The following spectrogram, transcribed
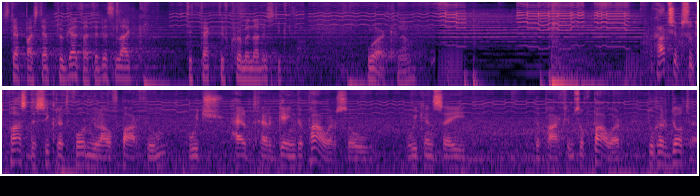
step by step together. That is like detective criminalistic work. No? Hatshepsut passed the secret formula of perfume, which helped her gain the power, so we can say the perfumes of power, to her daughter,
